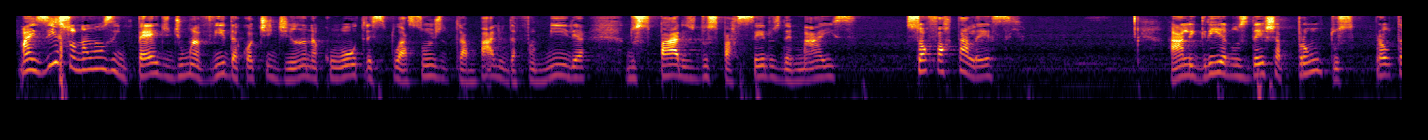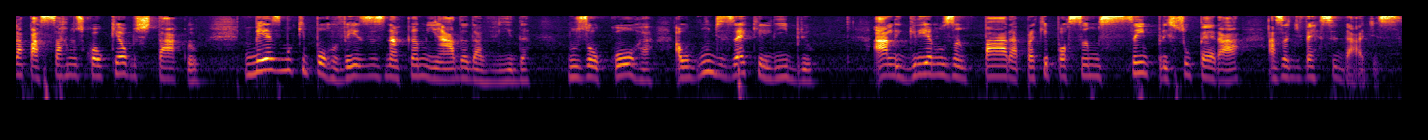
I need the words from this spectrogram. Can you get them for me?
Mas isso não nos impede de uma vida cotidiana com outras situações do trabalho, da família, dos pares, dos parceiros demais. Só fortalece. A alegria nos deixa prontos para ultrapassarmos qualquer obstáculo, mesmo que por vezes na caminhada da vida nos ocorra algum desequilíbrio. A alegria nos ampara para que possamos sempre superar as adversidades.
